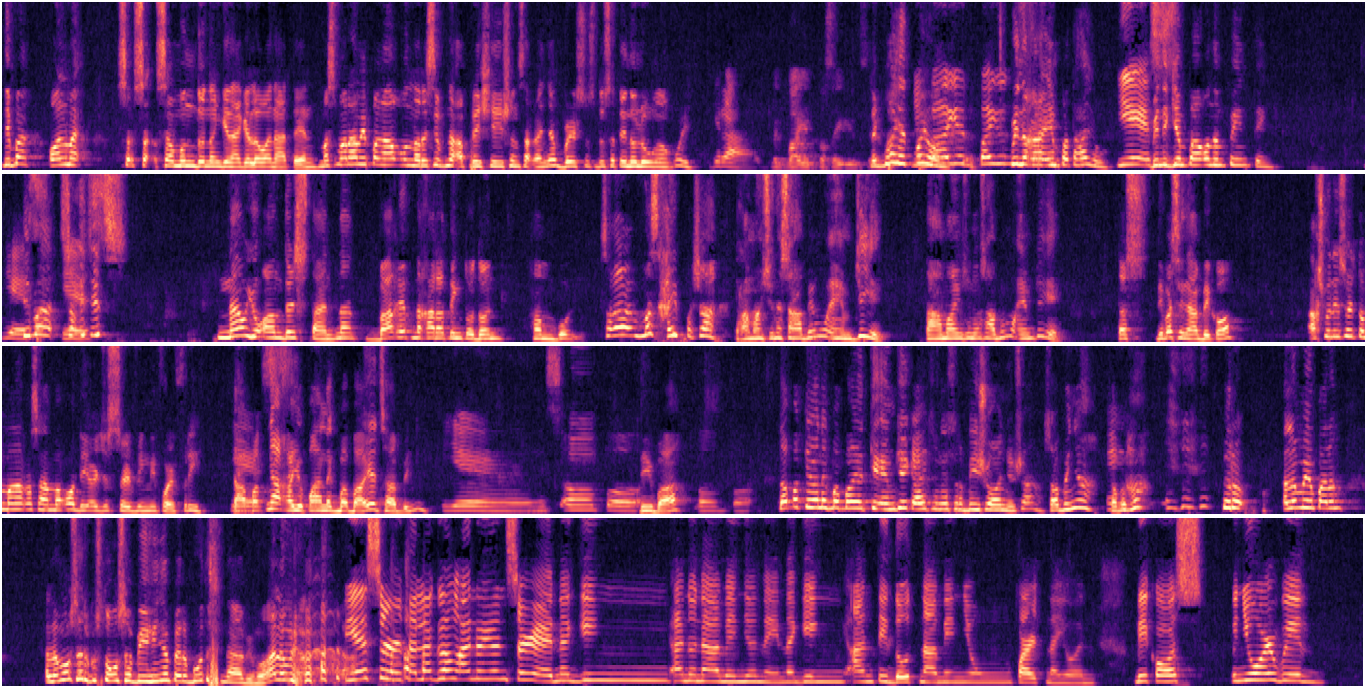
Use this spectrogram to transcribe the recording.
Di ba? All my, sa, sa, sa mundo ng ginagalawa natin, mas marami pa nga akong na-receive na appreciation sa kanya versus do sa tinulungan ko eh. Grabe. Nagbayad pa sa yun, sir. Nagbayad pa yun. Nagbayad pa yun. Pinakain pa tayo. Yes. Binigyan pa ako ng painting. Yes. Diba? So yes. it's, it's, now you understand na bakit nakarating to doon, humble. Saka mas hype pa siya. Tama yung sinasabi mo, MJ eh. Tama yung sinasabi mo, MJ eh. Tapos, di ba sinabi ko? Actually, sir, itong mga kasama ko, they are just serving me for free. Dapat Yes. nga, kayo pa nagbabayad, sabi niyo. Yes. Opo. Di ba? Opo. Dapat kayo nagbabayad kay MJ kahit sineservisyohan niyo siya. Sabi niya. Sabi, ha? Pero, alam mo yung parang, alam mo, sir, gusto kong sabihin yan, pero buti sinabi mo. Alam mo yun? Yes, sir. Talagang ano yun, sir, eh. Naging, ano namin yun eh. Naging antidote namin yung part na yun. Because, when you are with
